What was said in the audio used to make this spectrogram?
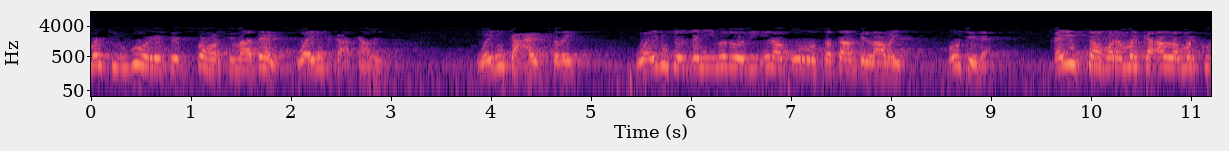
markii ugu horrayseed iska hor timaadeen waa idinka ka adkaaday waa idinka caydhsaday waa idinka haniimadoodii inaad urursataan bilaabay. Ma u jeedaa qaybtaa hore marka alla markuu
